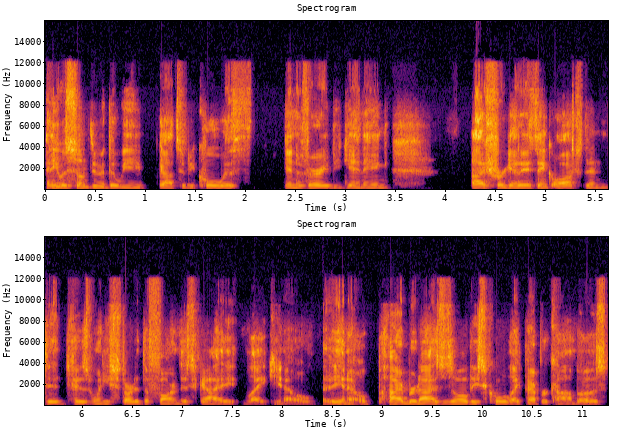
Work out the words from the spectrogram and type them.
and he was some dude that we got to be cool with in the very beginning. I forget. I think Austin did because when he started the farm, this guy like you know you know hybridizes all these cool like pepper combos,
